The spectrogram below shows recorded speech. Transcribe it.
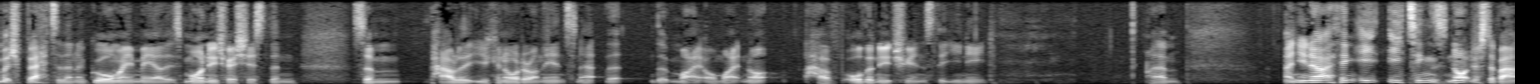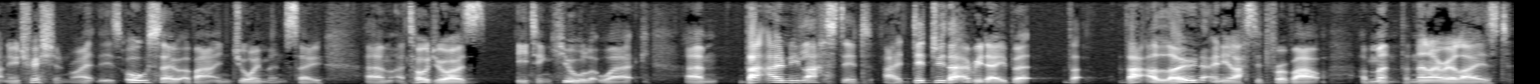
much better than a gourmet meal. It's more nutritious than some powder that you can order on the internet that, that might or might not have all the nutrients that you need. Um, and you know, I think e- eating's not just about nutrition, right? It's also about enjoyment. So um, I told you I was eating Huel at work. Um, that only lasted, I did do that every day, but that, that alone only lasted for about a month. And then I realized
